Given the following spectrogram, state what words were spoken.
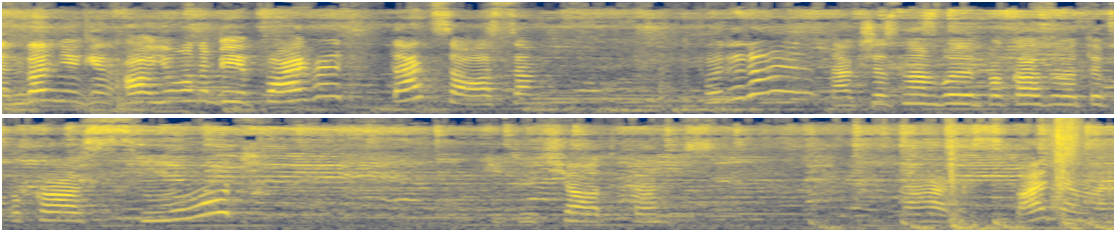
And then you can, oh, you want to be a pirate? That's awesome. Put it on. Так, зараз нам буде показувати показ мод. Дівчатка. Так, спадями.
